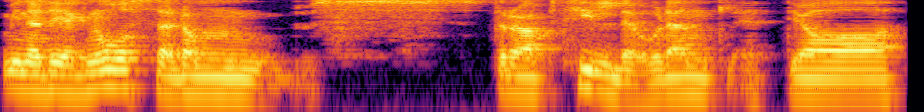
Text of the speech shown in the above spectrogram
Mina diagnoser de ströp till det ordentligt. Jag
